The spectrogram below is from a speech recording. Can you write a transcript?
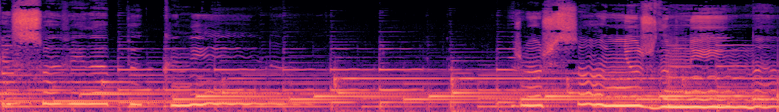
esqueço a vida pequenina, os meus sonhos de menina.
